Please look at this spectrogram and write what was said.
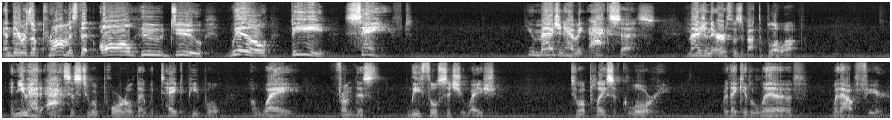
And there is a promise that all who do will be saved. You imagine having access. Imagine the earth was about to blow up. And you had access to a portal that would take people away from this lethal situation to a place of glory where they could live without fear.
